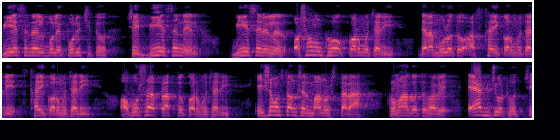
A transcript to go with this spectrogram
বিএসএনএল বলে পরিচিত। সেই বিএসএনএল বিএসএনএল এর অসংখ্য কর্মচারী যারা মূলত অস্থায়ী কর্মচারী, স্থায়ী কর্মচারী, অবসরপ্রাপ্ত কর্মচারী, এই সমস্ত অংশের মানুষ তারা ক্রমাগতভাবে একজোট হচ্ছে।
